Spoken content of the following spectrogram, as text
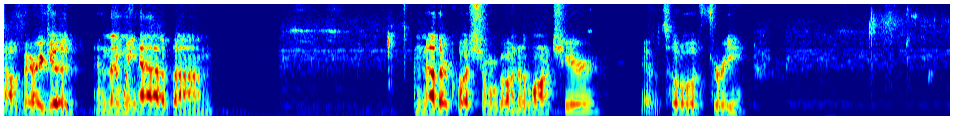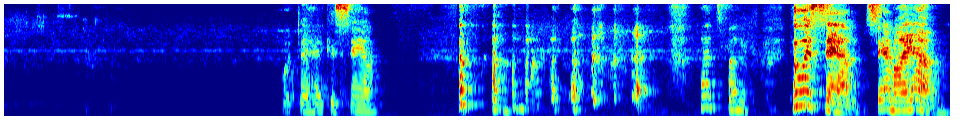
Oh, very good. And then we have um, another question we're going to launch here. We have a total of three. what the heck is Sam? That's funny. Who is Sam? Sam I am.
